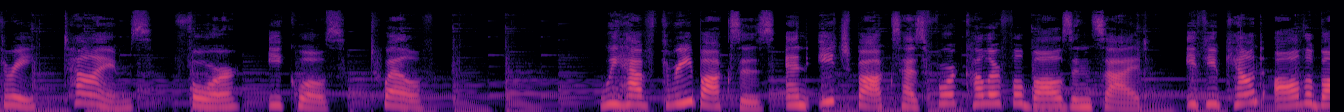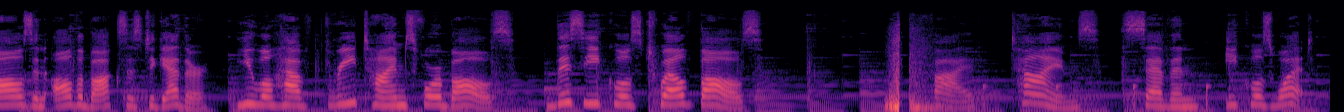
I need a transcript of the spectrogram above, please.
3 times 4 equals 12. We have three boxes, and each box has four colorful balls inside. If you count all the balls in all the boxes together, you will have 3 times 4 balls. This equals 12 balls. 5 times 7 equals what?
